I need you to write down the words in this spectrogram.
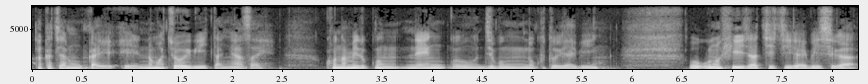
赤ちゃんかい、えー、のまちょいびいたんやさい。粉ミルクん、ねん、自分のことやびん。うのひいじゃちちやびしが、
